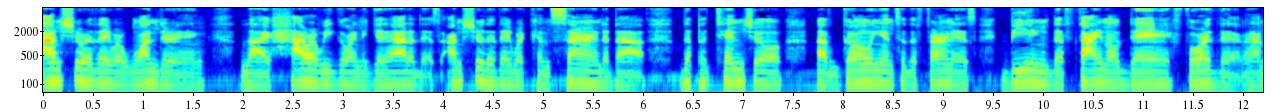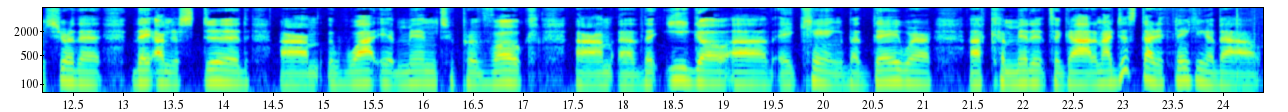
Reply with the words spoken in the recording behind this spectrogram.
I'm sure they were wondering like how are we going to get out of this? I'm sure that they were concerned about the potential of going into the furnace being the final day for them. And i'm sure that they understood um, what it meant to provoke um, uh, the ego of a king but they were uh, committed to god and i just started thinking about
